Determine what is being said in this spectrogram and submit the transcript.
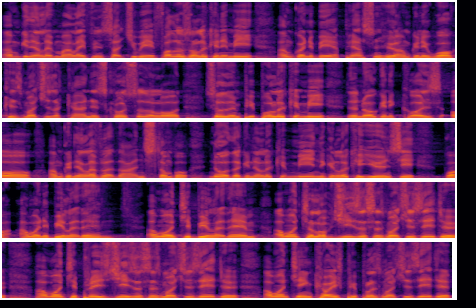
I'm going to live my life in such a way, if others are looking at me, I'm going to be a person who I'm going to walk as much as I can, as close to the Lord, so that when people look at me, they're not going to cause, oh, I'm going to live like that and stumble. No, they're going to look at me and they're going to look at you and say, what? I want to be like them. I want to be like them. I want to love Jesus as much as they do. I want to praise Jesus as much as they do. I want to encourage people as much as they do.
